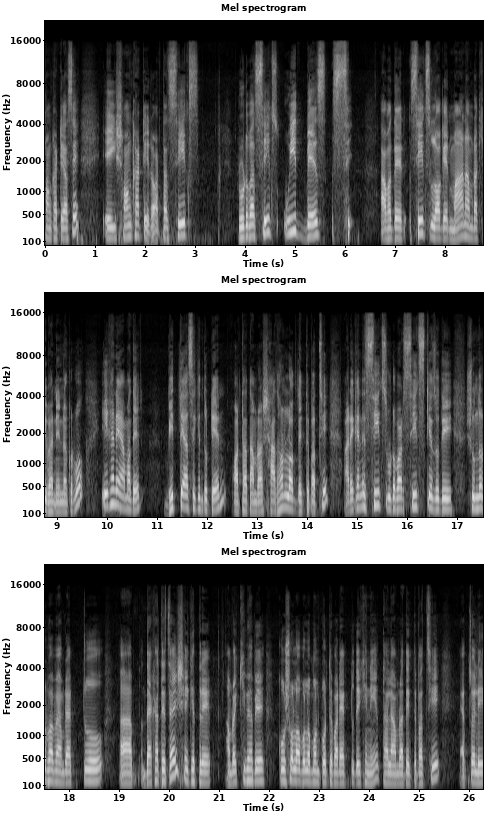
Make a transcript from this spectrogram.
সংখ্যাটি আছে, এই সংখ্যাটির অর্থাৎ six root over six with base আমাদের সিক্স লগের মান আমরা কীভাবে নির্ণয় করব? এখানে আমাদের ভিত্তি আছে কিন্তু টেন অর্থাৎ আমরা সাধারণ লগ দেখতে পাচ্ছি। আর এখানে সিক্স রুট ওভার সিক্সকে যদি সুন্দরভাবে আমরা একটু দেখাতে চাই, সেই ক্ষেত্রে আমরা কীভাবে কৌশল অবলম্বন করতে পারি একটু দেখে নিই। তাহলে আমরা দেখতে পাচ্ছি অ্যাকচুয়ালি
